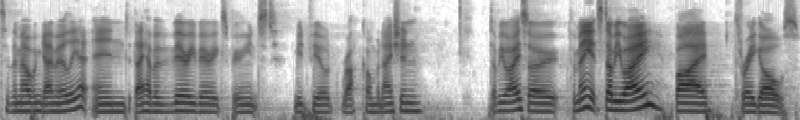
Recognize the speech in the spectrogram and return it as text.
to the Melbourne game earlier, and they have a very, very experienced midfield ruck combination. WA, so for me, it's WA by three goals.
